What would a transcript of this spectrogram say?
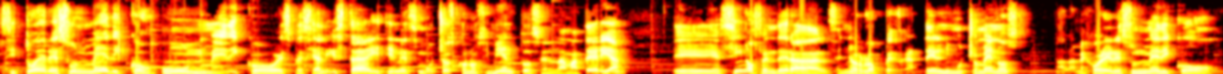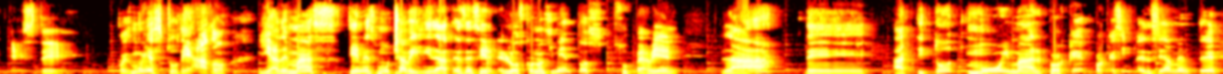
Si tú eres un médico, un médico especialista y tienes muchos conocimientos en la materia, eh, sin ofender al señor López Gatel ni mucho menos, a lo mejor eres un médico este, pues muy estudiado y además tienes mucha habilidad, es decir, los conocimientos súper bien. La A de actitud muy mal, ¿por qué? Porque simplemente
